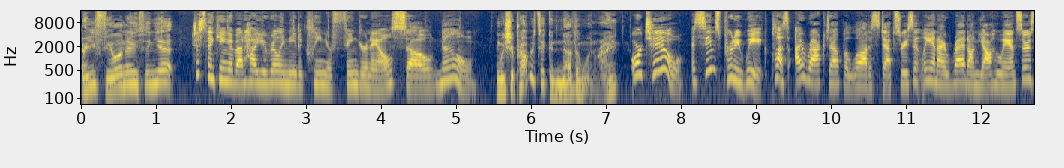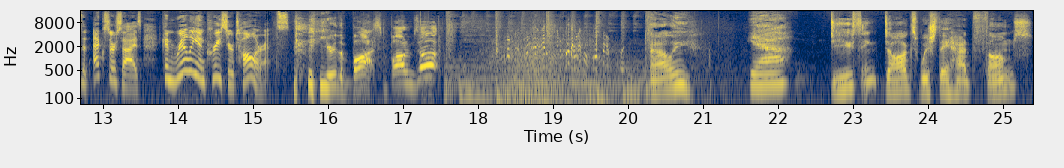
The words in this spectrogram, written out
Are you feeling anything yet? Just thinking about how you really need to clean your fingernails, so no. We should probably take another one, right? Or two. It seems pretty weak. Plus, I racked up a lot of steps recently and I read on Yahoo Answers that exercise can really increase your tolerance. You're the boss. Bottoms up! Allie, yeah? do you think dogs wish they had thumbs?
